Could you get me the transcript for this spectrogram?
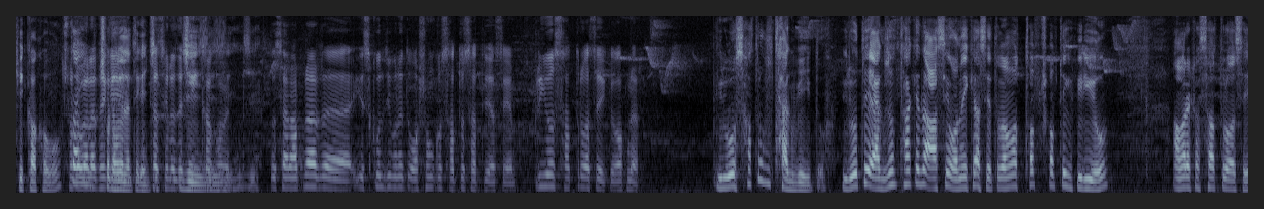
শিক্ষক হব। ছোটবেলা থেকে। জি জি তো স্যার আপনার স্কুল জীবনে তো অসংখ্য ছাত্রছাত্রী আছে। প্রিয় ছাত্র আছে কেউ আপনার? প্রিয় ছাত্র তো থাকবেই তো। প্রিয়তে একজন থাকে না আছে অনেকে আছে তবে আমার সব সব থেকে প্রিয় আমার একটা ছাত্র আছে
